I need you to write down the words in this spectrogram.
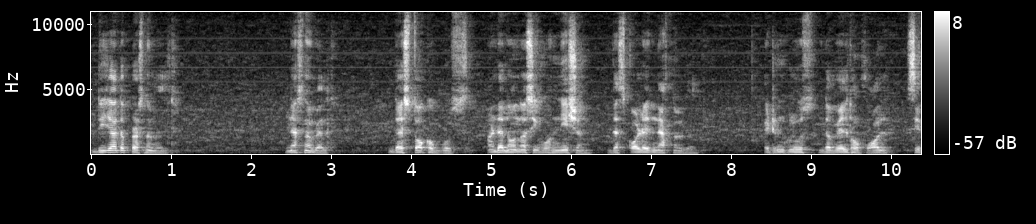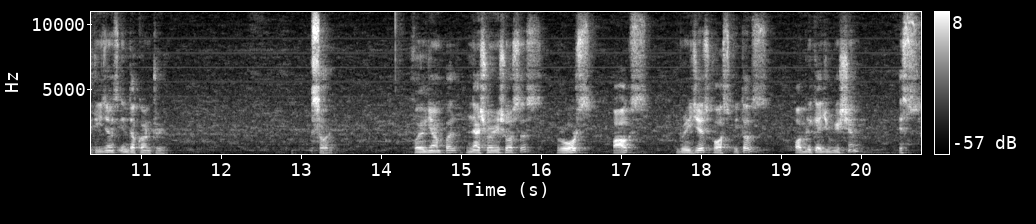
These are the personal wealth. National wealth, the stock of goods under the ownership of a nation that's called as national wealth. It includes the wealth of all citizens in the country. Sorry. For example, natural resources, roads, parks, bridges, hospitals, public education is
